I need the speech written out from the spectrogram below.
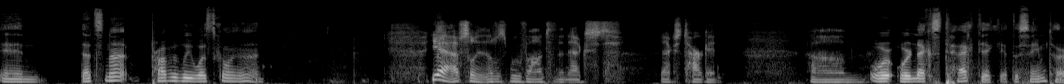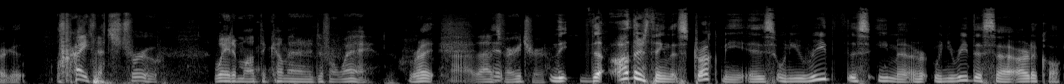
and that's not probably what's going on. Yeah, absolutely. They'll just move on to the next next target, um, or or next tactic at the same target. Right, that's true. Wait a month and come in in a different way. Right. Uh, that's and very true. The the other thing that struck me is when you read this email or when you read this uh, article,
